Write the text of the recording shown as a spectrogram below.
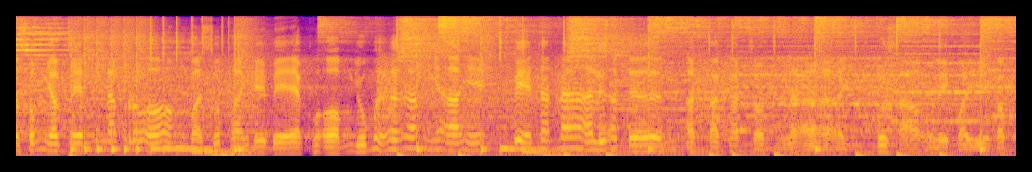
ประสงค์อยากเป็นนักร้องบัดสุดท้ายได้แบกของอยู่เมืองใหญ่เวทนาเหลือเกิน อัตคัดจนลาย ผู้สาวเลยไปกับค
